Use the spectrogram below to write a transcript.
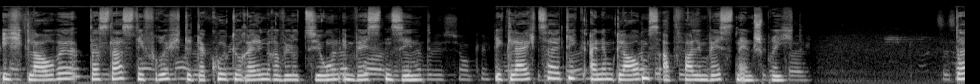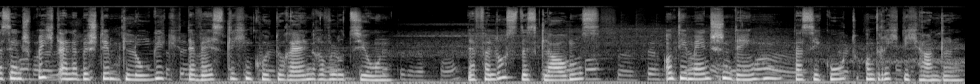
Ich glaube, dass das die Früchte der kulturellen Revolution im Westen sind, die gleichzeitig einem Glaubensabfall im Westen entspricht. Das entspricht einer bestimmten Logik der westlichen kulturellen Revolution. Der Verlust des Glaubens und die Menschen denken, dass sie gut und richtig handeln.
